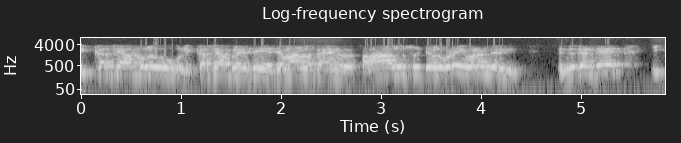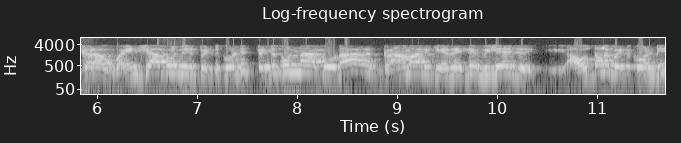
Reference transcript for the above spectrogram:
లిక్కర్ షాపులు లిక్కర్ షాపులు అయితే యజమానులకు ఆయన సలహాలు సూచనలు కూడా ఇవ్వడం జరిగింది. ఎందుకంటే ఇక్కడ వైన్ షాపులు మీరు పెట్టుకోండి పెట్టుకున్నా కూడా గ్రామానికి ఏదైతే విలేజ్ అవతల పెట్టుకోండి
